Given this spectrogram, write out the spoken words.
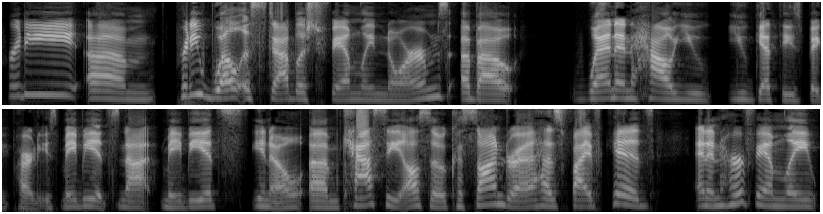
pretty um pretty well established family norms about when and how you you get these big parties. Maybe it's not maybe it's, you know, um Cassie also Cassandra has 5 kids and in her family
